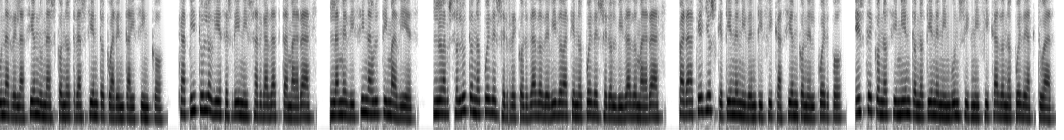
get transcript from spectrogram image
alguna relación unas con otras 145? Capítulo 10 Srini Sargadatta Maharaj, la medicina última 10. Lo absoluto no puede ser recordado debido a que no puede ser olvidado Maharaj, Para aquellos que tienen identificación con el cuerpo, este conocimiento no tiene ningún significado, no puede actuar.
